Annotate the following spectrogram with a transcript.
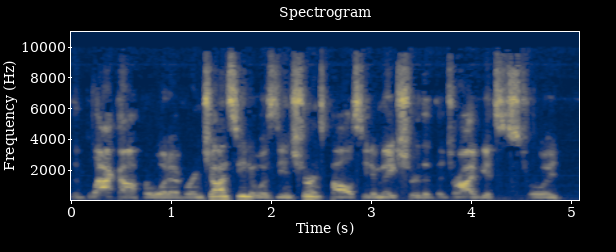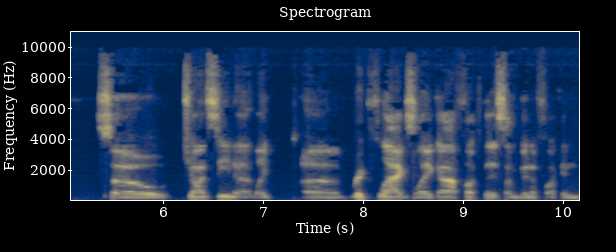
the black op or whatever and john cena was the insurance policy to make sure that the drive gets destroyed so john cena like uh rick flag's like ah fuck this i'm gonna fucking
